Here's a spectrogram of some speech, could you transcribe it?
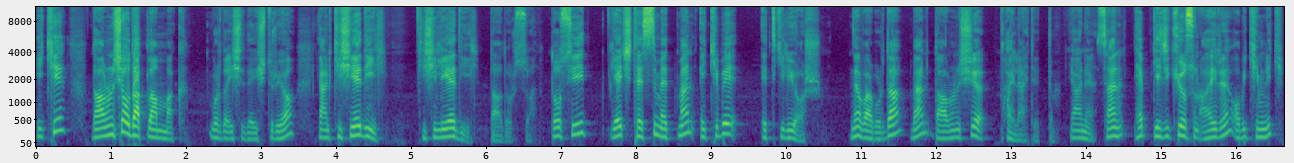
İki, davranışa odaklanmak burada işi değiştiriyor. Yani kişiye değil, kişiliğe değil daha doğrusu. Dosyayı geç teslim etmen ekibi etkiliyor. Ne var burada? Ben davranışı highlight ettim. Yani sen hep gecikiyorsun ayrı. O bir kimlik.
